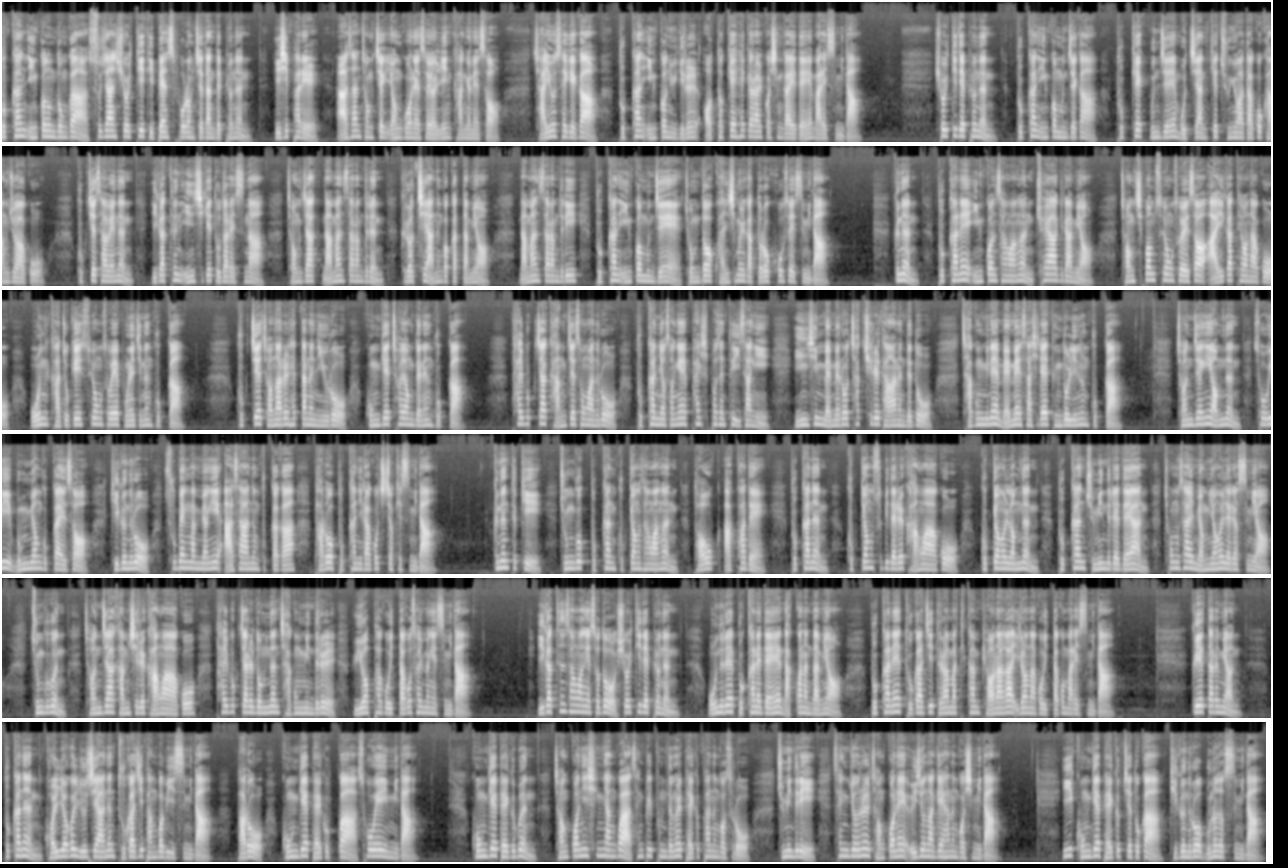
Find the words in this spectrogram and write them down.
북한 인권운동가 수잔 숄티 디펜스 포럼 재단 대표는 28일 아산정책연구원에서 열린 강연에서 자유세계가 북한 인권 위기를 어떻게 해결할 것인가에 대해 말했습니다. 숄티 대표는 북한 인권 문제가 북핵 문제에 못지않게 중요하다고 강조하고 국제사회는 이 같은 인식에 도달했으나 정작 남한 사람들은 그렇지 않은 것 같다며 남한 사람들이 북한 인권 문제에 좀 더 관심을 갖도록 호소했습니다. 그는 북한의 인권 상황은 최악이라며 정치범 수용소에서 아이가 태어나고 온 가족이 수용소에 보내지는 국가, 국제 전화를 했다는 이유로 공개 처형되는 국가, 탈북자 강제 송환으로 북한 여성의 80% 이상이 인신매매로 착취를 당하는데도 자국민의 매매 사실에 등 돌리는 국가, 전쟁이 없는 소위 문명 국가에서 기근으로 수백만 명이 아사하는 국가가 바로 북한이라고 지적했습니다. 그는 특히 중국 북한 국경 상황은 더욱 악화돼 북한은 국경 수비대를 강화하고 국경을 넘는 북한 주민들에 대한 총살 명령을 내렸으며 중국은 전자 감시를 강화하고 탈북자를 돕는 자국민들을 위협하고 있다고 설명했습니다. 이 같은 상황에서도 숄티 대표는 오늘의 북한에 대해 낙관한다며 북한의 두 가지 드라마틱한 변화가 일어나고 있다고 말했습니다. 그에 따르면 북한은 권력을 유지하는 두 가지 방법이 있습니다. 바로 공개 배급과 소외입니다. 공개 배급은 정권이 식량과 생필품 등을 배급하는 것으로 주민들이 생존을 정권에 의존하게 하는 것입니다. 이 공개 배급 제도가 기근으로 무너졌습니다.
